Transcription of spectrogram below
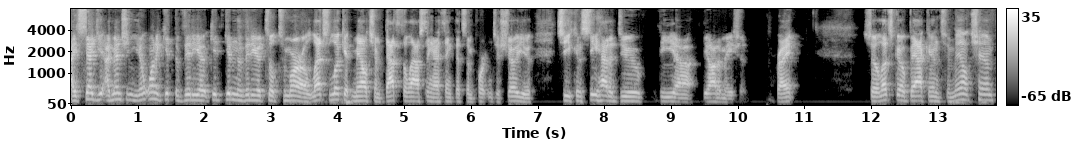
I said, I mentioned you don't want to get the video, get, give them the video till tomorrow. Let's look at MailChimp. That's the last thing I think that's important to show you so you can see how to do the, uh, the automation, right? So let's go back into MailChimp.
